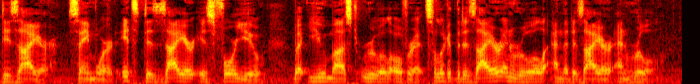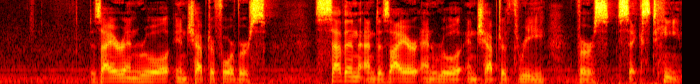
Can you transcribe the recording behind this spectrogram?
desire, same word. Its desire is for you, but you must rule over it. So look at the desire and rule and the desire and rule. Desire and rule in chapter 4, verse 7 and desire and rule in chapter 3, verse 16.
